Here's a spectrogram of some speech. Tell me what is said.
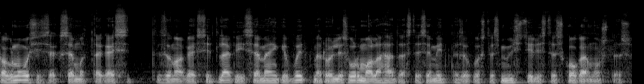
kagnoosiseks, see mõte käis siit, sõna käis siit läbi, see mängib võtmerolli surmalähedastes ja mitmesugustes müstilistes kogemustes.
